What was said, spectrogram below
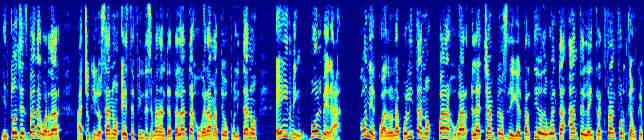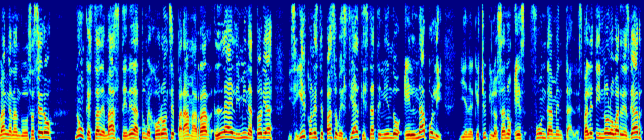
Y entonces van a guardar a Chucky Lozano este fin de semana ante Atalanta, jugará Mateo Politano e Irving volverá con el cuadro napolitano para jugar la Champions League, el partido de vuelta ante la Eintracht Frankfurt, que aunque van ganando 2 a 0, nunca está de más tener a tu mejor once para amarrar la eliminatoria y seguir con este paso bestial que está teniendo el Napoli y en el que Chucky Lozano es fundamental. Spalletti no lo va a arriesgar,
